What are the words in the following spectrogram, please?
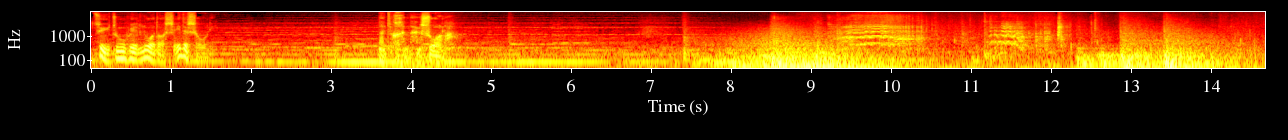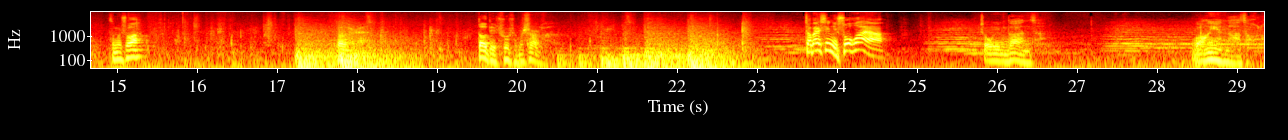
最终会落到谁的手里，那就很难说了。怎么说？高大人，到底出什么事儿了？赵白石，你说话呀！周莹的案子，王爷拿走了。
